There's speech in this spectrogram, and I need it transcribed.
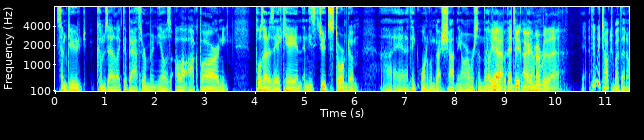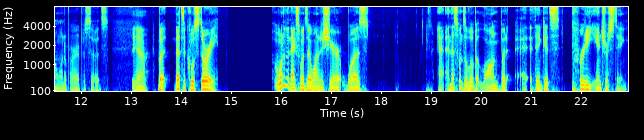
Some dude comes out of like the bathroom and yells Allah Akbar, and he pulls out his AK, and, and these dudes stormed him. Uh, and I think one of them got shot in the arm or something like oh that. yeah, but they I do. I remember that. Yeah, I think we talked about that on one of our episodes. Yeah. But that's a cool story. One of the next ones I wanted to share was, and this one's a little bit long, but I I think it's pretty interesting.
